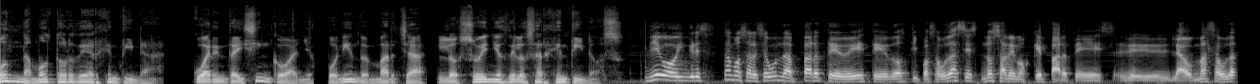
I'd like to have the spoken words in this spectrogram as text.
Honda Motor de Argentina. 45 años poniendo en marcha los sueños de los argentinos. Diego, ingresamos a la segunda parte de este dos tipos audaces. No sabemos qué parte es la más audaz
